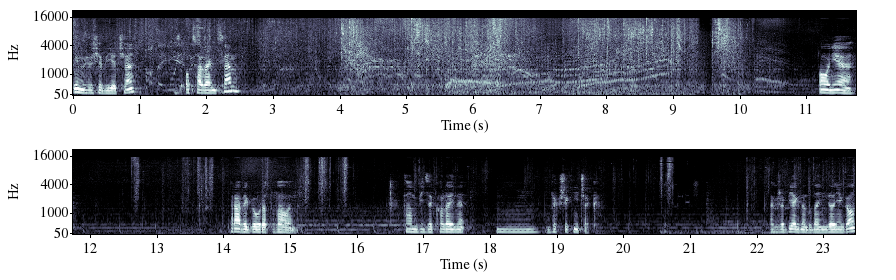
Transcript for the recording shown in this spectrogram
Kim wy się bijecie? Z ocaleńcem? O nie. Prawie go uratowałem. Tam widzę kolejny mm, wykrzykniczek. Także biegnę do, do niego.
